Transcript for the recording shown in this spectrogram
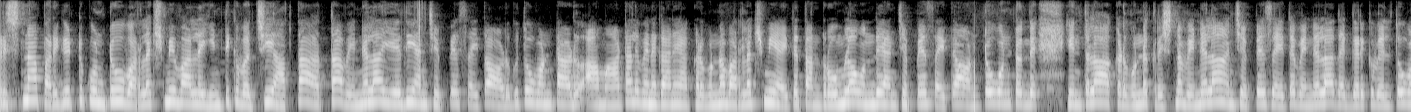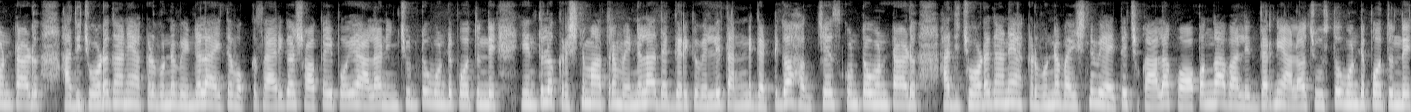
కృష్ణ పరిగెట్టుకుంటూ వరలక్ష్మి వాళ్ళ ఇంటికి వచ్చి అత్త అత్త వెన్నెల ఏది? అని చెప్పేసి అయితే అడుగుతూ ఉంటాడు. ఆ మాటలు వినగానే అక్కడ ఉన్న వరలక్ష్మి అయితే తన రూమ్లో ఉంది అని చెప్పేసి అయితే అంటూ ఉంటుంది. ఇంతలో అక్కడ ఉన్న కృష్ణ వెన్నెల? అని చెప్పేసి అయితే వెన్నెల దగ్గరికి వెళ్తూ ఉంటాడు. అది చూడగానే అక్కడ ఉన్న వెన్నెల అయితే ఒక్కసారిగా షాక్ అయిపోయి అలా నించుంటూ ఉండిపోతుంది. ఇంతలో కృష్ణ మాత్రం వెన్నెల దగ్గరికి వెళ్ళి తనని గట్టిగా హగ్ చేసుకుంటూ ఉంటాడు. అది చూడగానే అక్కడ ఉన్న వైష్ణవి అయితే చాలా కోపంగా వాళ్ళిద్దరిని అలా చూస్తూ ఉండిపోతుంది.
